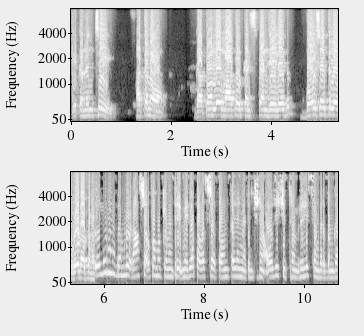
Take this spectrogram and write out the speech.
ఇక నుంచి అతను గతంలో మాతో కలిసి పని చేయలేదు. భవిష్యత్తులో కూడా అతను ఏలూరు నగరంలో రాష్ట్ర ఉప ముఖ్యమంత్రి mega power star Pawan Kalyan నటించిన ఓజీ చిత్రం రిలీజ్ సందర్భంగా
